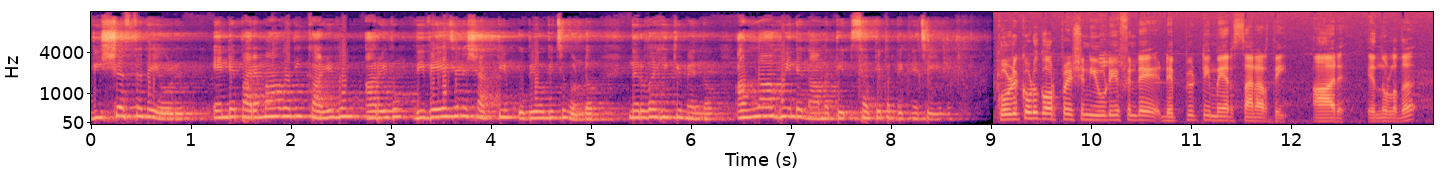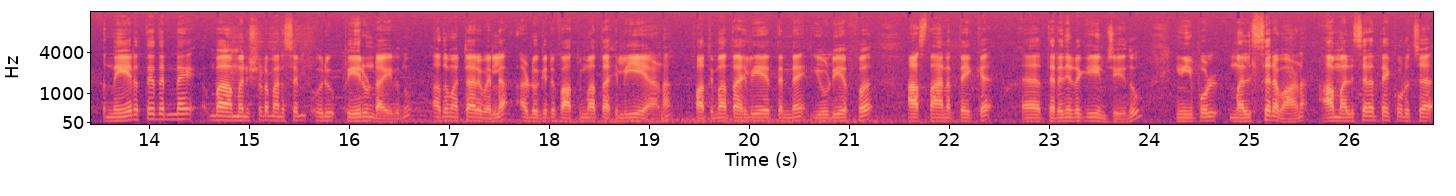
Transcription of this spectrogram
വിശ്വസ്തയോടും എന്റെ പരമാവധി കഴിവും അറിവും വിവേചന ശക്തിയും ഉപയോഗിച്ചുകൊണ്ടും നിർവഹിക്കുമെന്നും അള്ളാഹുവിന്റെ നാമത്തിൽ സത്യപ്രതിജ്ഞ ചെയ്യുന്നു. കോഴിക്കോട് കോർപ്പറേഷൻ യു ഡി എഫിന്റെ ഡെപ്യൂട്ടി മേയർ സ്ഥാനാർത്ഥി ആര് എന്നുള്ളത് നേരത്തെ തന്നെ മനുഷ്യരുടെ മനസ്സിൽ ഒരു പേരുണ്ടായിരുന്നു. അത് മറ്റാരുമല്ല. അഡ്വക്കേറ്റ് ഫാത്തിമ തഹ്ലിയയാണ്. ഫാത്തിമ തഹ്ലിയെ തന്നെ യു ഡി എഫ് ആ സ്ഥാനത്തേക്ക് തിരഞ്ഞെടുക്കുകയും ചെയ്തു. ഇനിയിപ്പോൾ മത്സരമാണ്. ആ മത്സരത്തെക്കുറിച്ച്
